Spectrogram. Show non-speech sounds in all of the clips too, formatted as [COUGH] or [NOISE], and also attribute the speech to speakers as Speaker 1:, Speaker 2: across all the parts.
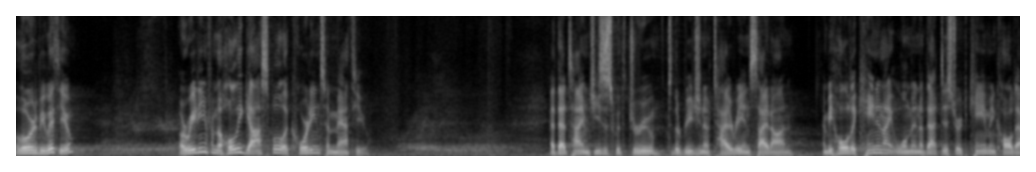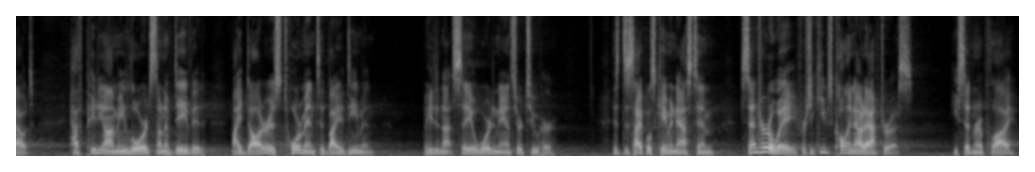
Speaker 1: The Lord be with you. A reading from the Holy Gospel according to Matthew. At that time, Jesus withdrew to the region of Tyre and Sidon. And behold, a Canaanite woman of that district came and called out, Have pity on me, Lord, son of David. My daughter is tormented by a demon. But he did not say a word in answer to her. His disciples came and asked him, Send her away, for she keeps calling out after us. He said in reply,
